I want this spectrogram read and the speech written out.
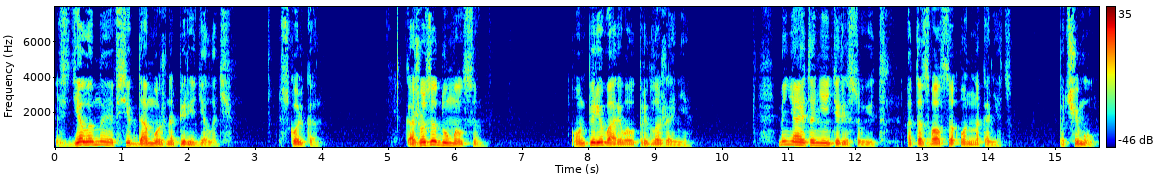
Сделанное всегда можно переделать. Сколько? Кажу задумался. Он переваривал предложение. Меня это не интересует, отозвался он наконец. Почему?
